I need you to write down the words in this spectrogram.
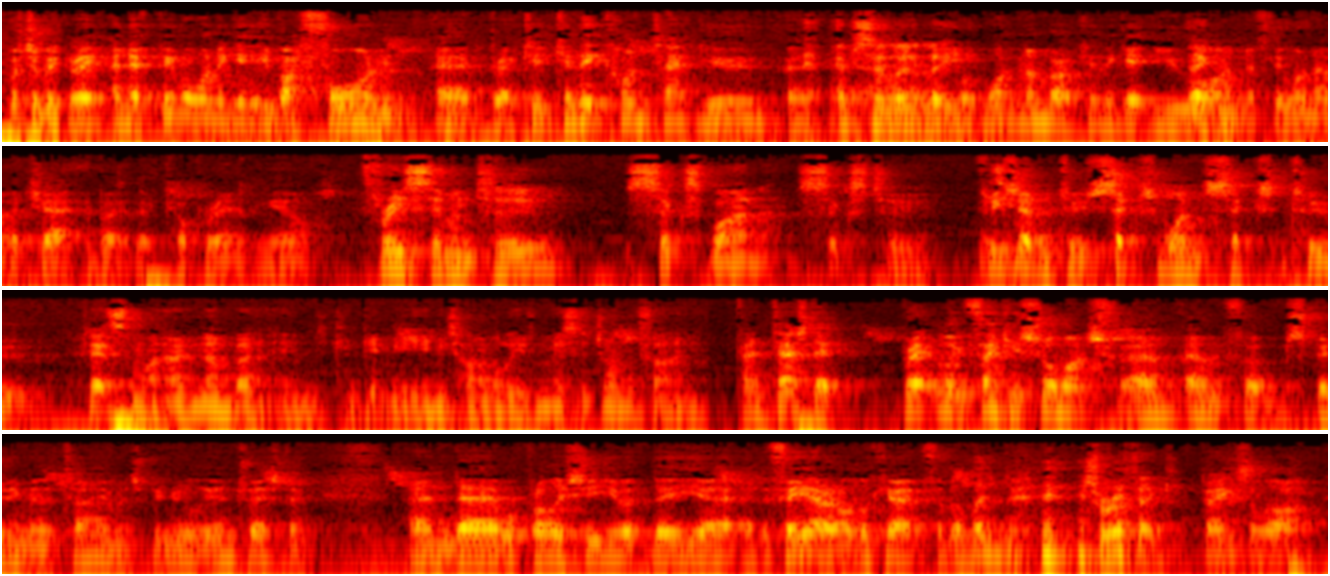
which will be great. And if people want to get you by phone, uh, Brett, can, can they contact you? Uh, Absolutely. uh, what, what number can they get you They on if they want to have a chat about the cup or anything else? 372 6162. 372 6162. That's my home number, and you can get me anytime or leave a message on the phone. Fantastic. Brett, look, thank you so much um, um, for spending me the time. It's been really interesting. And uh, we'll probably see you at the uh, at the fair. I'll look out for the lid. Terrific. Thanks a lot.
